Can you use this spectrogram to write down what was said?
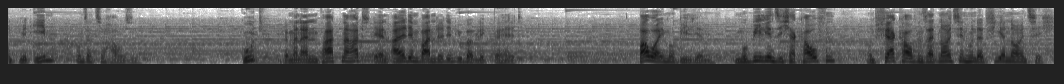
und mit ihm unser Zuhause. Gut, wenn man einen Partner hat, der in all dem Wandel den Überblick behält. Bauerimmobilien, Immobilien sicher kaufen und verkaufen seit 1994.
